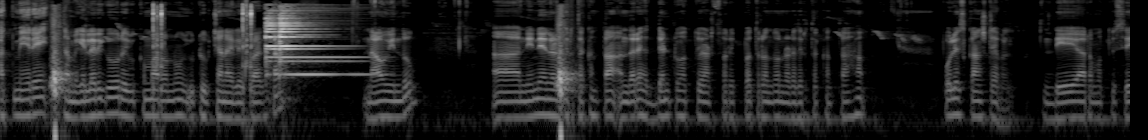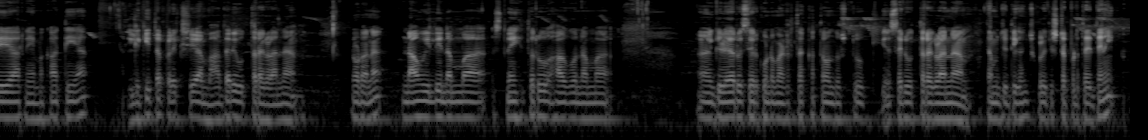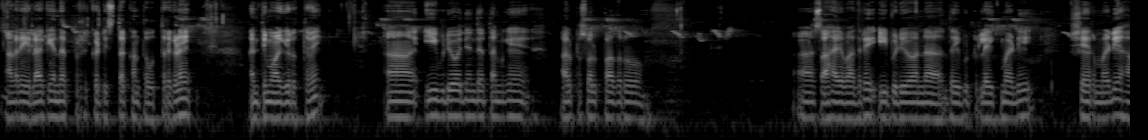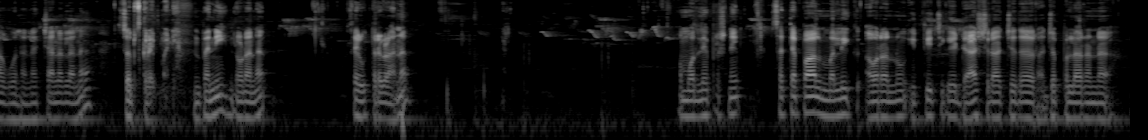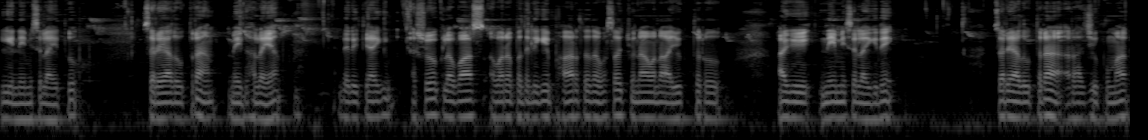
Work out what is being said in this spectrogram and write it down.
ಆತ್ಮೀಯರೇ, ತಮಗೆಲ್ಲರಿಗೂ ರವಿಕುಮಾರ್ ಅನ್ನು ಯೂಟ್ಯೂಬ್ ಚಾನಲ್ಗೆ ಸ್ವಾಗತ. ನಾವು ಇಂದು ನಿನ್ನೆ ನಡೆದಿರ್ತಕ್ಕಂಥ ಅಂದರೆ ಹದಿನೆಂಟು ಹತ್ತು ಎರಡು ಸಾವಿರದ ಇಪ್ಪತ್ತರಂದು ನಡೆದಿರ್ತಕ್ಕಂತಹ ಪೊಲೀಸ್ ಕಾನ್ಸ್ಟೇಬಲ್ ಡಿ ಆರ್ ಮತ್ತು ಸಿ ಆರ್ ನೇಮಕಾತಿಯ ಲಿಖಿತ ಪರೀಕ್ಷೆಯ ಮಾದರಿ ಉತ್ತರಗಳನ್ನು ನೋಡೋಣ. ನಾವು ಇಲ್ಲಿ ನಮ್ಮ ಸ್ನೇಹಿತರು ಹಾಗೂ ನಮ್ಮ ಗೆಳೆಯರು ಸೇರಿಕೊಂಡು ಮಾಡಿರ್ತಕ್ಕಂಥ ಒಂದಷ್ಟು ಸರಿ ಉತ್ತರಗಳನ್ನು ತಮ್ಮ ಜೊತೆಗೆ ಹಂಚಿಕೊಳ್ಳಿಕ್ಕೆ ಇಷ್ಟಪಡ್ತಾ ಇದ್ದೇನೆ. ಆದರೆ ಇಲಾಖೆಯಿಂದ ಪ್ರಕಟಿಸ್ತಕ್ಕಂಥ ಉತ್ತರಗಳೇ ಅಂತಿಮವಾಗಿರುತ್ತವೆ. ಈ ವಿಡಿಯೋದಿಂದ ತಮಗೆ ಅಲ್ಪ ಸ್ವಲ್ಪ ಆದರೂ ಸಹಾಯವಾದರೆ ಈ ವಿಡಿಯೋವನ್ನು ದಯವಿಟ್ಟು ಲೈಕ್ ಮಾಡಿ, ಶೇರ್ ಮಾಡಿ ಹಾಗೂ ನನ್ನ ಚಾನಲನ್ನು ಸಬ್ಸ್ಕ್ರೈಬ್ ಮಾಡಿ. ಬನ್ನಿ, ನೋಡೋಣ ಸರಿ ಉತ್ತರಗಳನ್ನು. ಮೊದಲನೇ ಪ್ರಶ್ನೆ. ಸತ್ಯಪಾಲ್ ಮಲ್ಲಿಕ್ ಅವರನ್ನು ಇತ್ತೀಚೆಗೆ ಡ್ಯಾಶ್ ರಾಜ್ಯದ ರಾಜ್ಯಪಾಲರನ್ನಾಗಿ ನೇಮಿಸಲಾಯಿತು. ಸರಿಯಾದ ಉತ್ತರ, ಮೇಘಾಲಯ. ಅದೇ ರೀತಿಯಾಗಿ ಅಶೋಕ್ ಲವಾಸ್ ಅವರ ಬದಲಿಗೆ ಭಾರತದ ಹೊಸ ಚುನಾವಣಾ ಆಯುಕ್ತರು ಆಗಿ ನೇಮಿಸಲಾಗಿದೆ. ಸರಿಯಾದ ಉತ್ತರ, ರಾಜೀವ್ ಕುಮಾರ್.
